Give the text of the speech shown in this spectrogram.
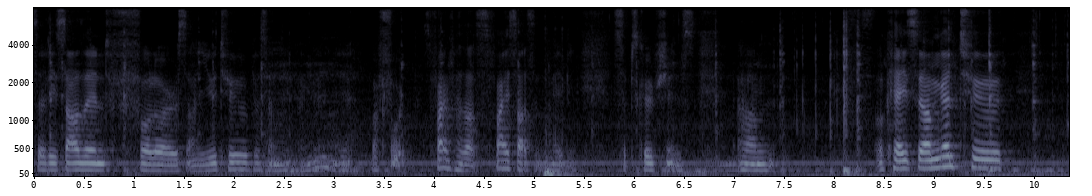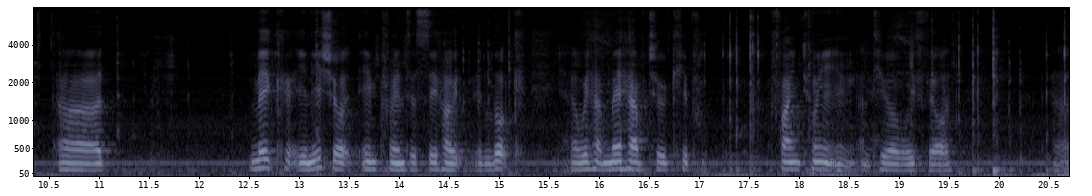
uh, thirty thousand followers on YouTube or something like that. Mhm. Yeah, or four, five thousand, five thousand maybe subscriptions. Um, okay, so I'm going to uh, make initial imprint to see how it look, Yeah. and we have, may have to keep fine tuning until we feel uh,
